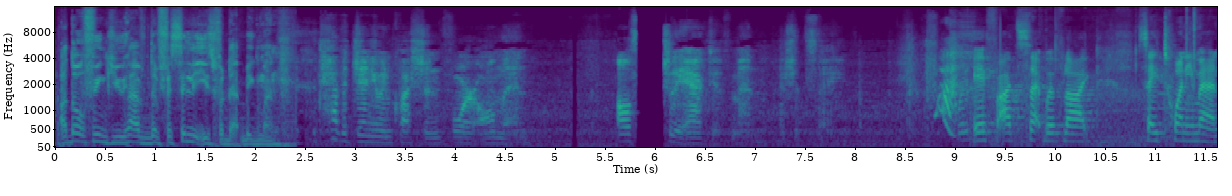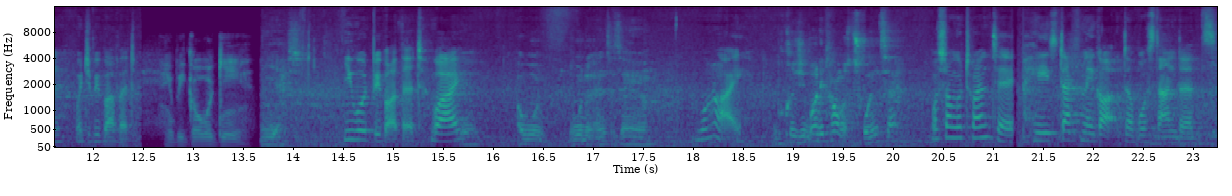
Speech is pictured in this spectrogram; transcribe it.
I don't think you have the facilities for that, big man. I have a genuine question for all men. All sexually active men, I should say. If I'd slept with like, say, 20 men, would you be bothered? Here we go again. Yes. You would be bothered. Why? I would, wouldn't entertain him. Why? Because your body count was 20. What's wrong with 20? He's definitely got double standards.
